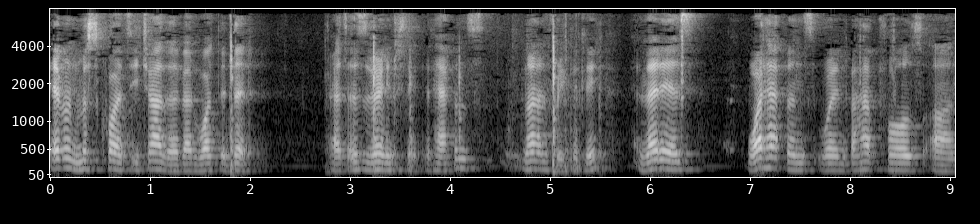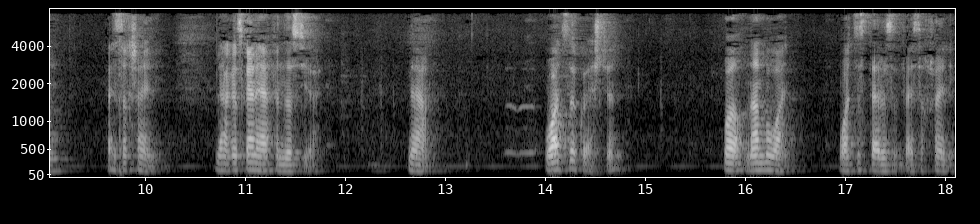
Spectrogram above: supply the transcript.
everyone misquotes each other about what they did. Right? So this is very interesting. It happens not infrequently and that is what happens when Bahab falls on Pesach Sheni, like it's going to happen this year. Now, what's the question? Well, number one, what's the status of Pesach Sheni?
